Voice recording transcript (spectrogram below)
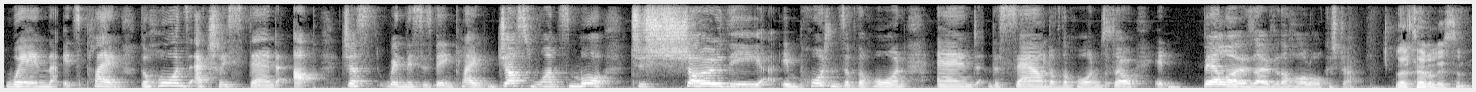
when it's played, the horns actually stand up just when this is being played, just once more to show the importance of the horn and the sound of the horn. So it bellows over the whole orchestra. Let's have a listen.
